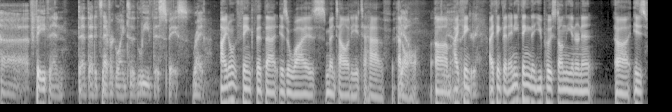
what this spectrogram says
uh, faith in that that it's never going to leave this space right I don't think that that is a wise mentality to have at Yeah. all. Um, Yeah, I I think agree. I think that anything that you post on the internet uh, is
